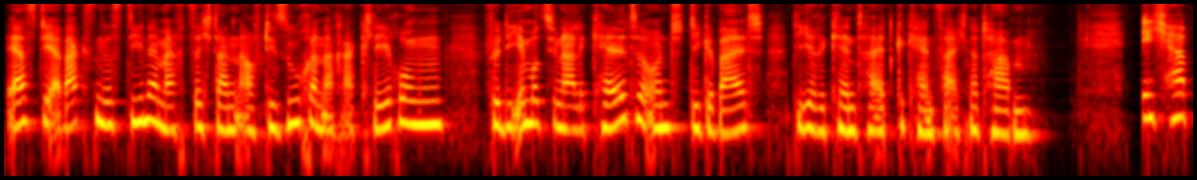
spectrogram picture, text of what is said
Erst die erwachsene Stine macht sich dann auf die Suche nach Erklärungen für die emotionale Kälte und die Gewalt, die ihre Kindheit gekennzeichnet haben. Ich habe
